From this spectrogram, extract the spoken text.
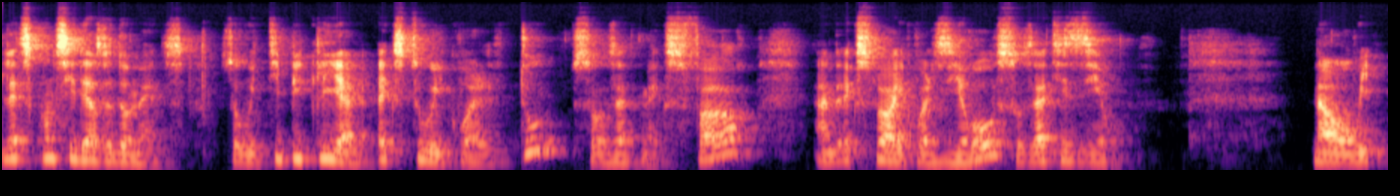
let's consider the domains. So we typically have x2 equal 2, so that makes 4, and x4 equals 0, so that is 0. Now we,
